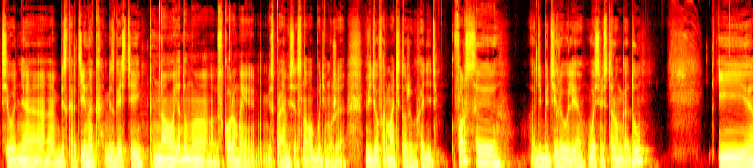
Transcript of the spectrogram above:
сегодня без картинок, без гостей. Но я думаю, скоро мы исправимся, снова будем уже в видеоформате тоже выходить. Форсы дебютировали в 82 году. И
